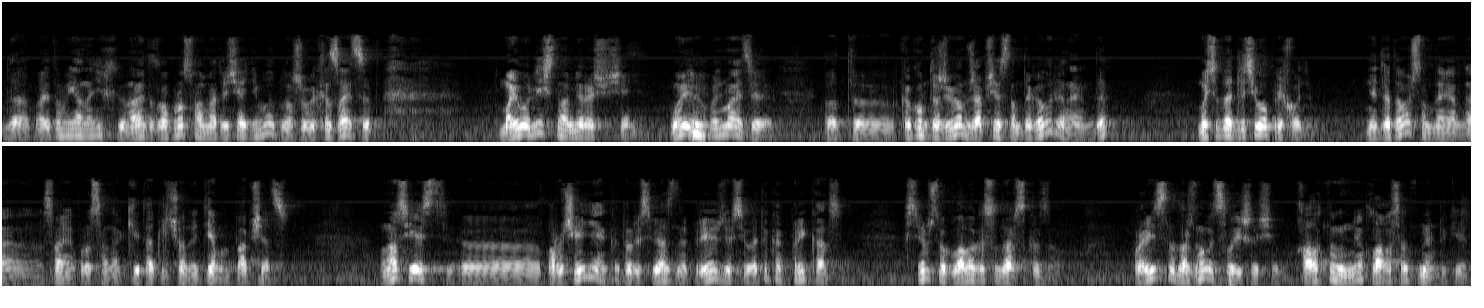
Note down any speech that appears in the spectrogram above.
Да, поэтому я на них, на этот вопрос вам отвечать не буду, потому что вы касается моего личного мироощущения. Мы, понимаете, вот э, в каком-то живем же общественном договоре, наверное, да? Мы сюда для чего приходим? Не для того, чтобы, наверное, с вами просто на какие-то отвлеченные темы пообщаться. У нас есть э, поручения, которые связаны прежде всего, это как приказ, с тем, что глава государства сказал. Правительство должно быть слышащим. Халықтың үніне құлақ асатын мемлекет.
